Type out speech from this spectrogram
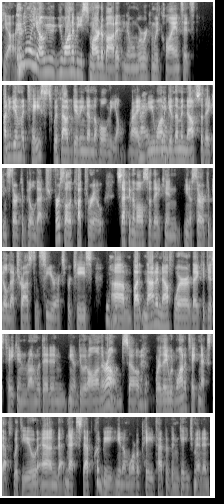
Yeah, and you you know you you want to be smart about it. You know, when we're working with clients, it's how do you give them a taste without giving them the whole meal right, right. you want yeah. to give them enough so they can start to build that first of all to cut through second of all so they can you know start to build that trust and see your expertise mm-hmm. um, but not enough where they could just take and run with it and you know do it all on their own so right. where they would want to take next steps with you and that next step could be you know more of a paid type of engagement and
